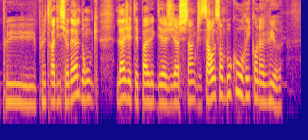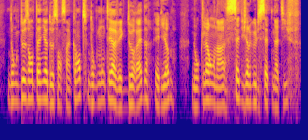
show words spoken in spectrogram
plus, plus traditionnel. Donc là, j'étais pas avec des GH5. Ça ressemble beaucoup au riz qu'on a vu. Euh. Donc deux Antania 250, donc monté avec deux raids hélium. Donc là, on a un 7,7 natif.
